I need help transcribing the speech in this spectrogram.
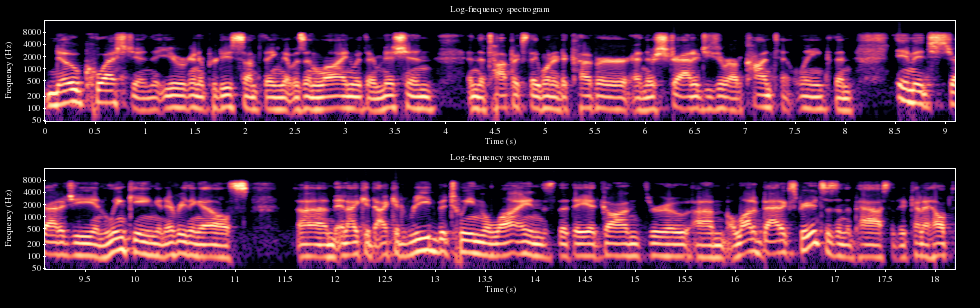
no question that you were going to produce something that was in line with their mission and the topics they wanted to cover and their strategies around content length and image strategy and linking and everything else. Um, and I could I could read between the lines that they had gone through um, a lot of bad experiences in the past that had kind of helped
